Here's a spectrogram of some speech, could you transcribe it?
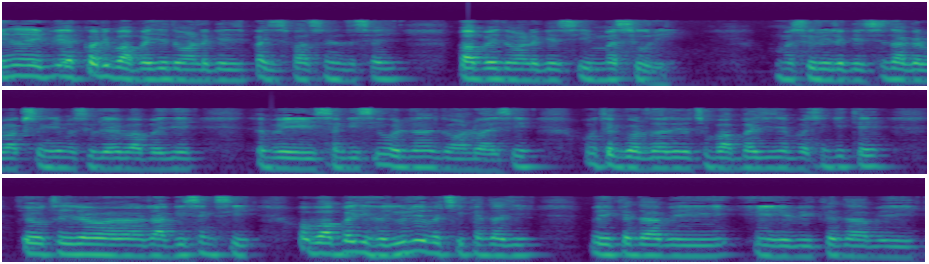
ਇਹਨਾਂ ਨੇ ਇੱਕ ਵਾਰੀ ਬਾਬਾ ਜੀ ਦਵਾਨ ਲੱਗੇ ਜੀ ਭਾਈ ਸਪਾਲ ਸਿੰਘ ਨੇ ਦੱਸਿਆ ਜੀ, ਬਾਬਾ ਜੀ ਦਵਾਨ ਲੱਗੇ ਸੀ ਮਸੂਰੀ। ਮਸੂਰੀ ਲੱਗੇ ਸੀ। ਸਦਾਗਰ ਬਖਸ਼ ਸਿੰਘ ਜੀ ਮਸੂਰੀ ਆਏ ਬਾਬਾ ਜੀ ਦੇ ਵੀ ਸੰਗੀ ਸੀ ਉਹਨਾਂ ਲਵਾਏ ਸੀ। ਉੱਥੇ ਗੁਰਦੁਆਰੇ ਵਿੱਚ ਬਾਬਾ ਜੀ ਨੇ ਬਚਨ ਕੀਤੇ ਤੇ ਉੱਥੇ ਜਿਹੜਾ ਰਾਗੀ ਸਿੰਘ ਸੀ, ਉਹ ਬਾਬਾ ਜੀ ਹਜ਼ੂਰੀ ਦੇ ਵਿੱਚ ਹੀ ਕਹਿੰਦਾ ਜੀ ਵੀ ਕਹਿੰਦਾ ਵੀ ਇਹ ਵੀ ਕਹਿੰਦਾ ਵੀ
